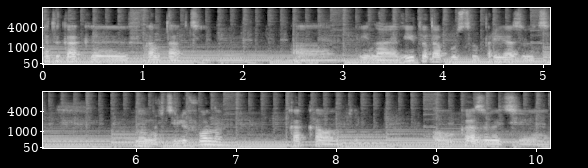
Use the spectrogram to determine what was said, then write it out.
Это как и ВКонтакте. А, и на Авито, допустим, привязывается номер телефона к аккаунту. Указываете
